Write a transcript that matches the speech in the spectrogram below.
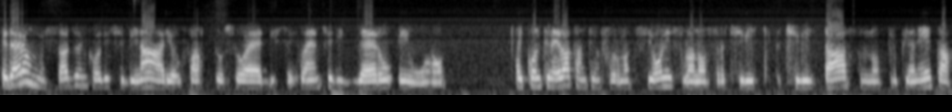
ed era un messaggio in codice binario fatto cioè di sequenze di 0 e 1 e conteneva tante informazioni sulla nostra civiltà, sul nostro pianeta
